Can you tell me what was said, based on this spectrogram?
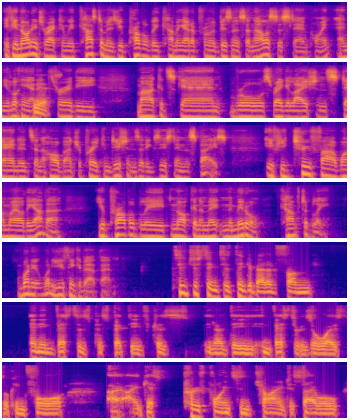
If you're not interacting with customers, you're probably coming at it from a business analysis standpoint and you're looking at yes. it through the market scan, rules, regulations, standards, and a whole bunch of preconditions that exist in the space if you're too far one way or the other, you're probably not going to meet in the middle comfortably. What do, what do you think about that? It's interesting to think about it from an investor's perspective because you know the investor is always looking for, I, I guess, proof points and trying to say, well,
